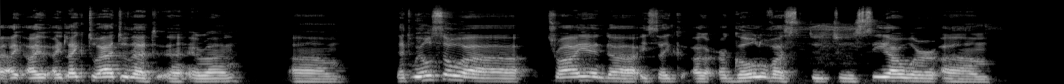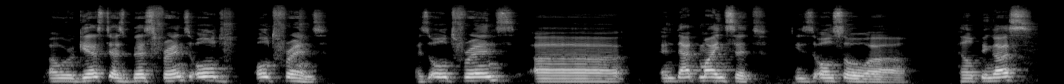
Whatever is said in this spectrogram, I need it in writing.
I, I, I'd like to add to that, uh, Eran, um, that we also uh, try and uh, it's like our, our goal of us to, to see our um, our guests as best friends, old old friends, as old friends, uh, and that mindset is also uh, helping us.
